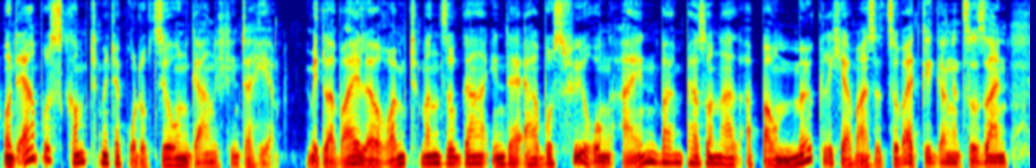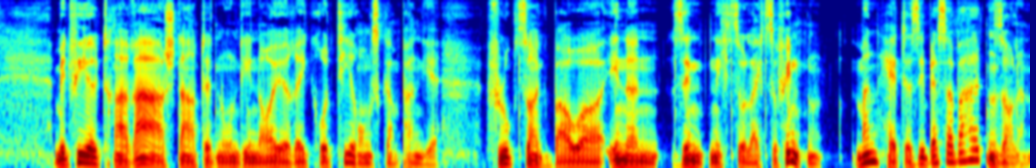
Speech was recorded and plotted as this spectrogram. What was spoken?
Und Airbus kommt mit der Produktion gar nicht hinterher. Mittlerweile räumt man sogar in der Airbus-Führung ein, beim Personalabbau möglicherweise zu weit gegangen zu sein. Mit viel Trara startet nun die neue Rekrutierungskampagne. FlugzeugbauerInnen sind nicht so leicht zu finden. Man hätte sie besser behalten sollen.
